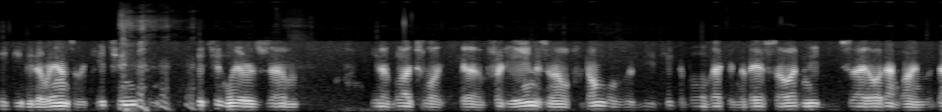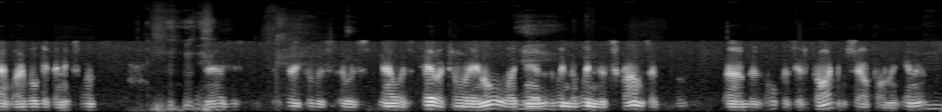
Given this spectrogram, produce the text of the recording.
he'd give you the rounds of the kitchen, kitchen, whereas um, you know, blokes like uh, Freddie Anderson or Dongles, you kick the ball back into their side and he'd say, oh, don't worry, don't worry, we'll get the next one. you know, just it was it was you know it was territory and all. Like yeah. you know, when the when the scrums, um, the hookers just pride themselves on it. You know. Mm.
